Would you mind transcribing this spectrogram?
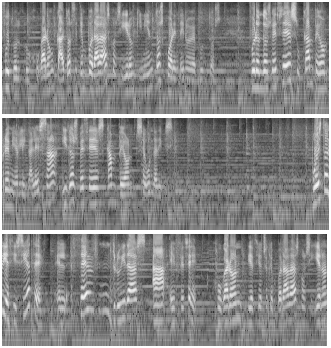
Football Club. Jugaron 14 temporadas, consiguieron 549 puntos. Fueron dos veces subcampeón Premier League galesa y dos veces campeón Segunda División. Puesto 17, el CEV Druidas AFC. Jugaron 18 temporadas, consiguieron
